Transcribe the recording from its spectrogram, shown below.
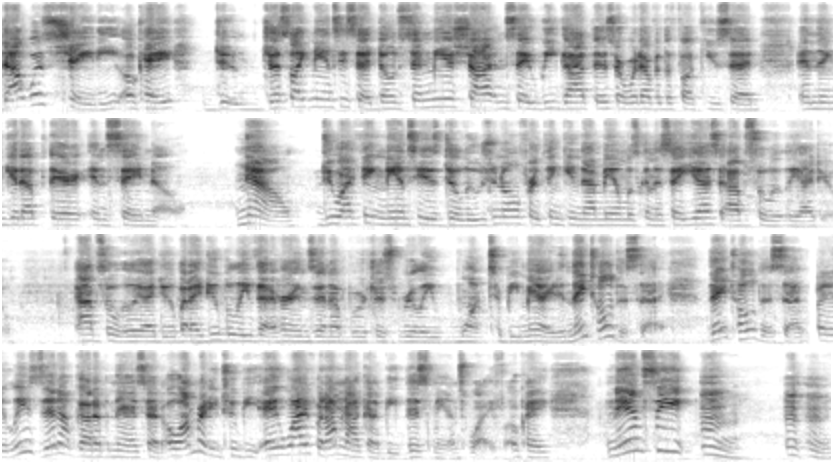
That was shady, okay? D- just like Nancy said, don't send me a shot and say we got this or whatever the fuck you said, and then get up there and say no. Now, do I think Nancy is delusional for thinking that man was going to say yes? Absolutely, I do. Absolutely, I do. But I do believe that her and Zanab were just really want to be married. And they told us that. They told us that. But at least Zanab got up in there and said, Oh, I'm ready to be a wife, but I'm not going to be this man's wife. Okay. Nancy, mm, Mm-mm.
